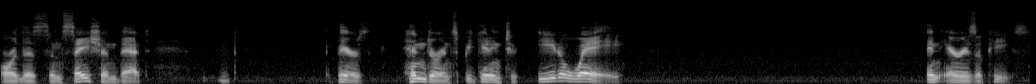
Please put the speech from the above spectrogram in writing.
or the sensation that there's hindrance beginning to eat away in areas of peace?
